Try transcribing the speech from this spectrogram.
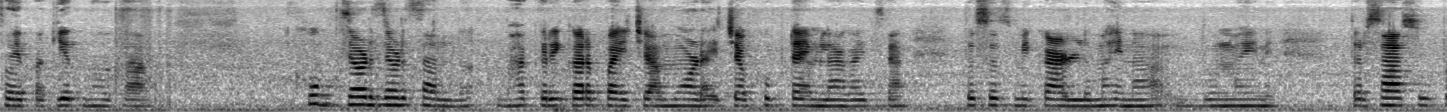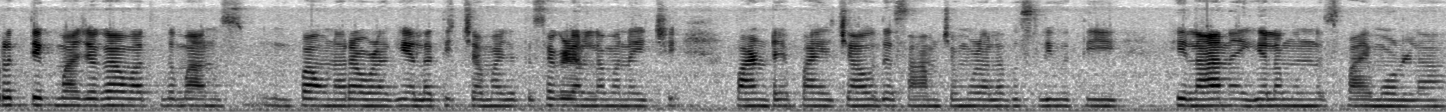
स्वयंपाक येत नव्हता. खूप जड जड चाललं. भाकरी करपायच्या मोडायच्या खूप टाईम लागायचा. तसंच मी काढलं महिना दोन महिने. तर सासू प्रत्येक माझ्या गावातलं माणूस पाहुणा रावळा गेला तिच्या माझ्या तर सगळ्यांना म्हणायची पांढऱ्या पायाची अवदसा आमच्या मुळाला बसली होती. हिला आणाय गेला म्हणूनच पाय मोडला.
